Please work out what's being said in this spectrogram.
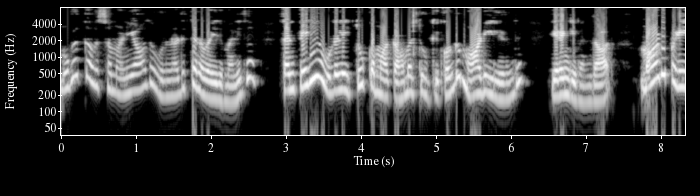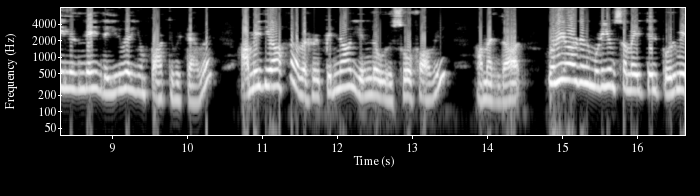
முகக்கவசம் அணியாத ஒரு நடுத்தர வயது மனிதர் தன் பெரிய உடலை தூக்க மாட்டாமல் தூக்கி கொண்டு மாடியிலிருந்து இறங்கி வந்தார். மாடிப்படியிலிருந்தே இந்த இருவரையும் பார்த்துவிட்ட அவர் அமைதியாக அவர்கள் பின்னால் இருந்த ஒரு சோஃபாவில் அமர்ந்தார். உரையாடல் முடியும் சமயத்தில் பொறுமை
